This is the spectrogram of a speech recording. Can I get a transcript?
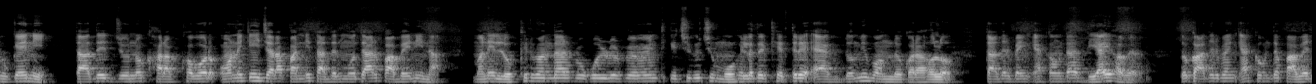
ঢুকেনি তাদের জন্য খারাপ খবর। অনেকেই যারা পাননি তাদের মধ্যে আর পাবেনই না। মানে লক্ষ্মীর ভান্ডার প্রকল্পের পেমেন্ট কিছু কিছু মহিলাদের ক্ষেত্রে একদমই বন্ধ করা হলো। তাদের ব্যাংক অ্যাকাউন্ট আর দেওয়াই হবে না। তো কাদের ব্যাংক অ্যাকাউন্টে পাবেন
